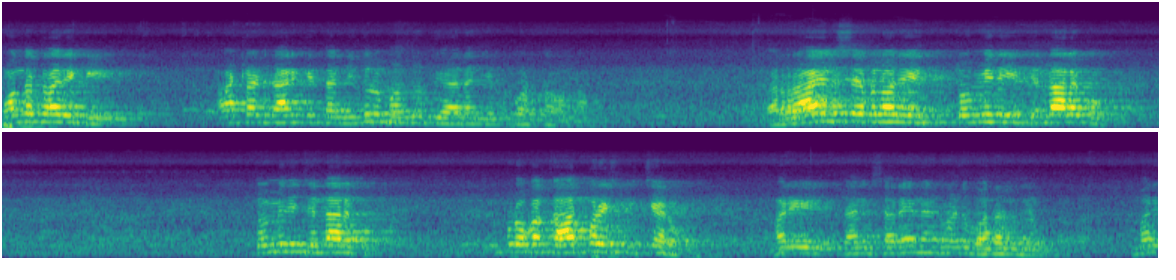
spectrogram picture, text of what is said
పొందటానికి అట్లాంటి దాని నిధులు మంజూరు చేయాలని చెప్పి కోరుతా ఉన్నాం. రాయలసీమలోని తొమ్మిది జిల్లాలకు తొమ్మిది జిల్లాలకు ఇప్పుడు ఒక కార్పొరేషన్ ఇచ్చారు. మరి దానికి సరైనటువంటి వనరులు లేవు. మరి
